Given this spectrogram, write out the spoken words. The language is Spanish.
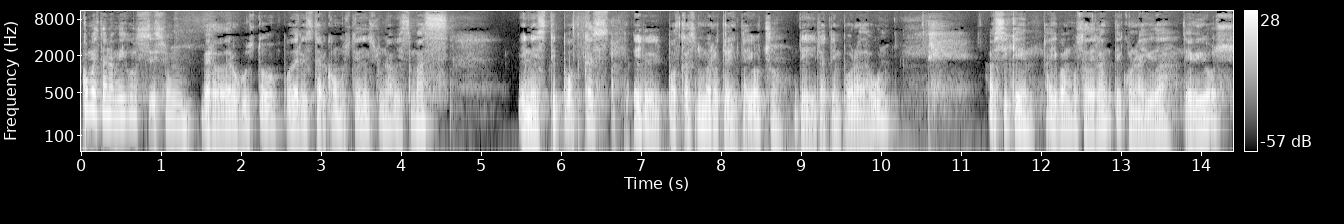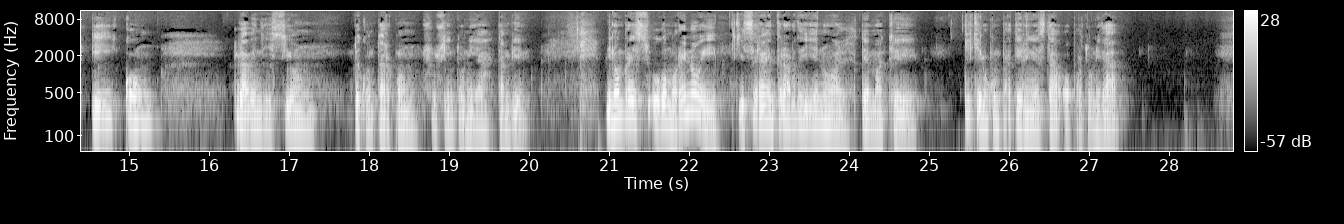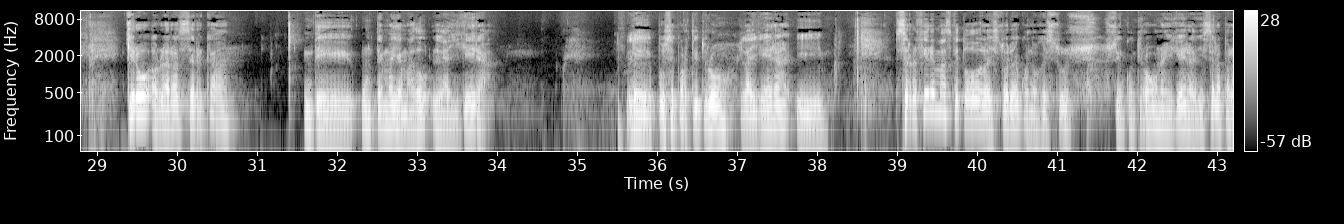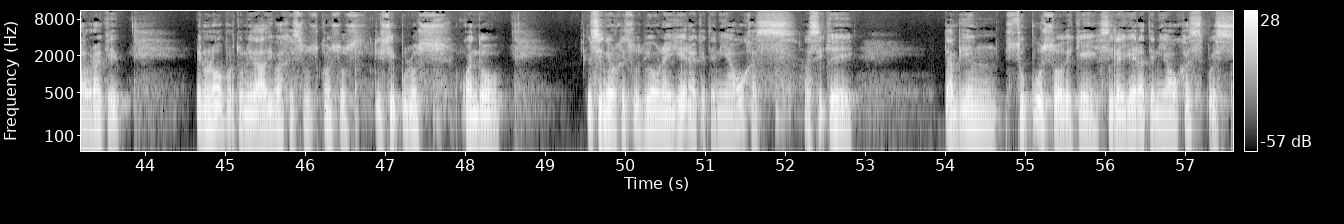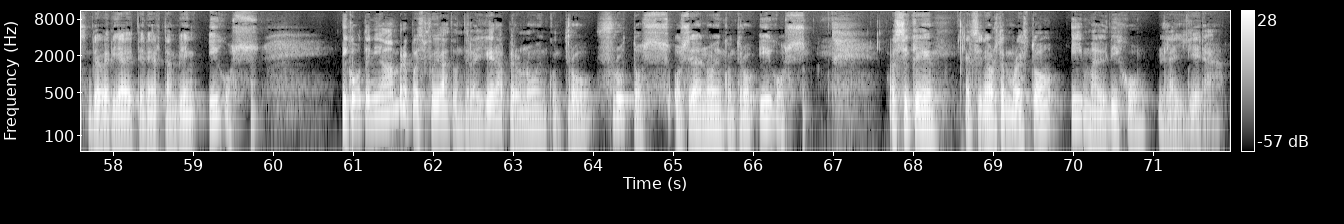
¿Cómo están amigos? Es un verdadero gusto poder estar con ustedes una vez más en este podcast, el podcast número 38 de la temporada 1. Así que ahí vamos adelante con la ayuda de Dios y con la bendición de contar con su sintonía también. Mi nombre es Hugo Moreno y quisiera entrar de lleno al tema que, que quiero compartir en esta oportunidad. Quiero hablar acerca de un tema llamado la higuera. Le puse por título La higuera y se refiere más que todo a la historia cuando Jesús se encontró una higuera. Dice la palabra que en una oportunidad iba Jesús con sus discípulos cuando el Señor Jesús vio una higuera que tenía hojas. Así que también supuso de que si la higuera tenía hojas, pues debería de tener también higos. Y como tenía hambre, pues fue a donde la higuera, pero no encontró frutos, o sea, no encontró higos. Así que el Señor se molestó y maldijo la higuera.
